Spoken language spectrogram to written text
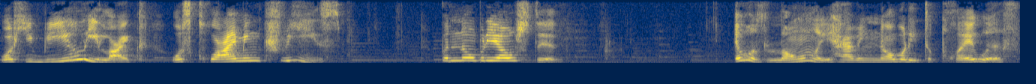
What he really liked was climbing trees, but nobody else did. It was lonely having nobody to play with,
